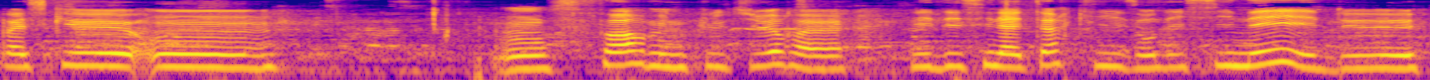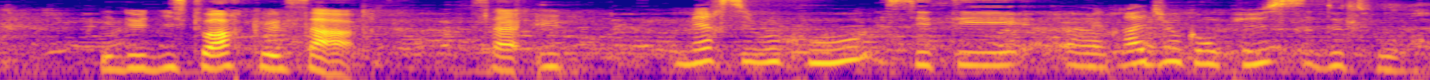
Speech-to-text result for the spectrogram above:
parce que on, on forme une culture euh, des dessinateurs qui ont dessiné et de, et de l'histoire que ça, ça a eu. Merci beaucoup. C'était euh, Radio Campus de Tours.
